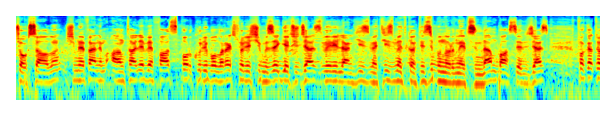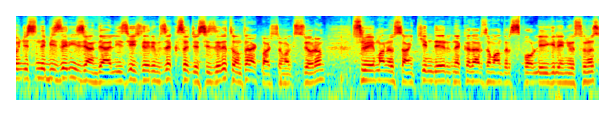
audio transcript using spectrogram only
Çok sağ olun. Şimdi efendim Antalya Vefa Spor Kulübü olarak söyleşimize geçeceğiz. Verilen hizmet, hizmet kalitesi bunların hepsinden bahsedeceğiz. Fakat öncesinde bizleri izleyen değerli izleyicilerimize kısaca sizleri tanıtarak başlamak istiyorum. Süleyman Özsan kimdir? Ne kadar zamandır sporla ilgileniyorsunuz?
